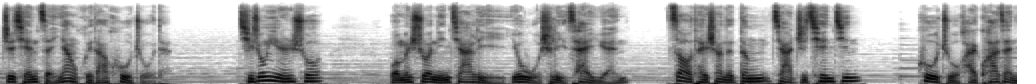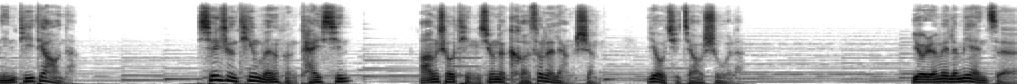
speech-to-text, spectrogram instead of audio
之前怎样回答户主的？其中一人说：“我们说您家里有五十里菜园，灶台上的灯价值千金，户主还夸赞您低调呢。”先生听闻很开心。昂首挺胸地咳嗽了两声，又去教书了。有人为了面子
